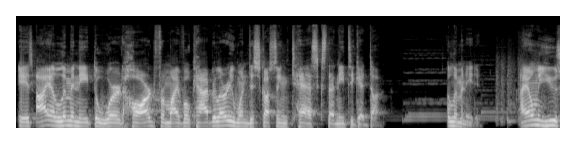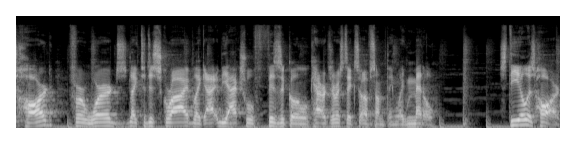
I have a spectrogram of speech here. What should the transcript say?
is I eliminate the word hard from my vocabulary when discussing tasks that need to get done. Eliminated. I only use hard for words like to describe like the actual physical characteristics of something, like metal. Steel is hard.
